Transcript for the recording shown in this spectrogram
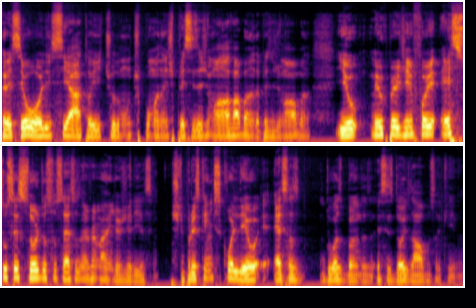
a crescer o olho em Seattle e todo mundo, tipo, mano, a gente precisa de uma nova banda, precisa de uma nova banda. E o meio que Pearl Jam foi esse sucessor do sucesso do Nevermind, eu diria, assim. Acho que por isso que a gente escolheu essas duas bandas, esses dois álbuns aqui, né?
